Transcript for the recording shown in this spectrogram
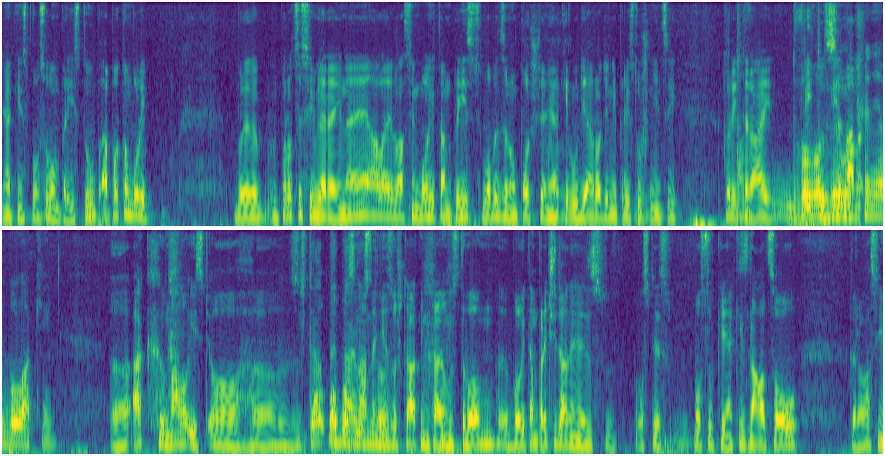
nejakým spôsobom prístup. A potom boli boli procesy verejné, ale vlastne mohli tam prísť v obmedzenom počte nejakí ľudia, rodinní príslušníci, ktorí teda aj... Dôvod vylúčenia bol aký? Eh, Ak malo ísť o eh, z- Štátne oboznámenie tajomstvo. so štátnym tajomstvom, boli tam prečítané z- vlastne z- posudky nejakých znalcov, ktoré, vlastne,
